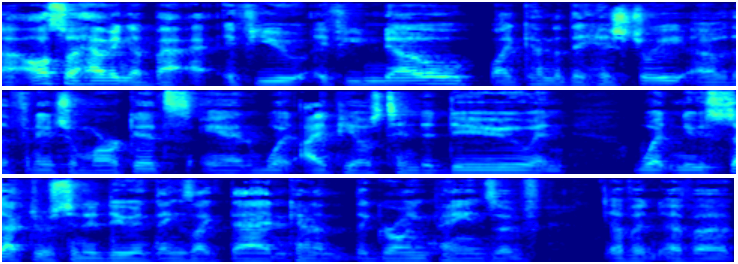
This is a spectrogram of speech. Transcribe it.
uh, also having a ba- if you if you know like kind of the history of the financial markets and what IPOs tend to do and what new sectors tend to do and things like that and kind of the growing pains of of a of a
